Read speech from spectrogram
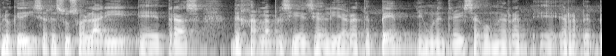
Lo que dice Jesús Solari eh, tras dejar la presidencia del IRTP en una entrevista con RPP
